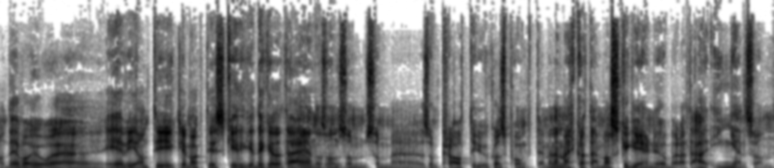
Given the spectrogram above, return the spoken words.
og det var jo eh, evig antiklimaktisk. Det er ikke at jeg er noe sånn som, som, eh, som, prater i utgangspunktet, men jeg merker at er maskegreier nå, bare at jeg har ingen sånn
